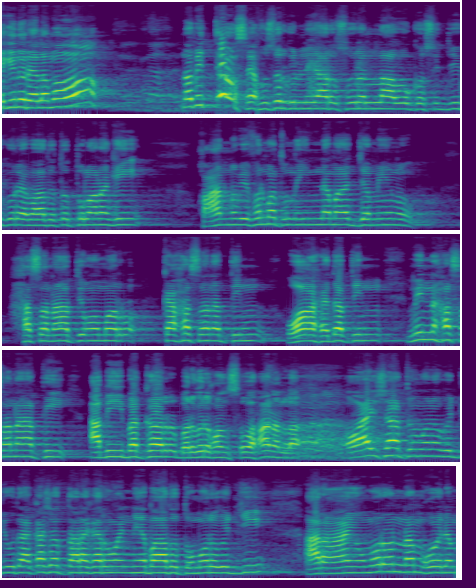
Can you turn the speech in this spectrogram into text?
এগিনুর এলম নবীতে আছে। হুসুর গুলি আর রসুল আল্লাহ ও কো সিদ্দিকুর এবাদত তোলা নাকি? খান নবী ফরমাতুন, ইন্নামা জামিউ হাসানাতি ওমর কাহাসানাতিন ওয়াহেদাতিন মিন হাসানাতি আবি বকর। বরগর খন সুবহানাল্লাহ। ও আয়েশা তুমি মনে করছি উদা আকাশত তারাকার অন্য এবাদত তোমার করছি আর আই ওমরের নাম হইলাম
